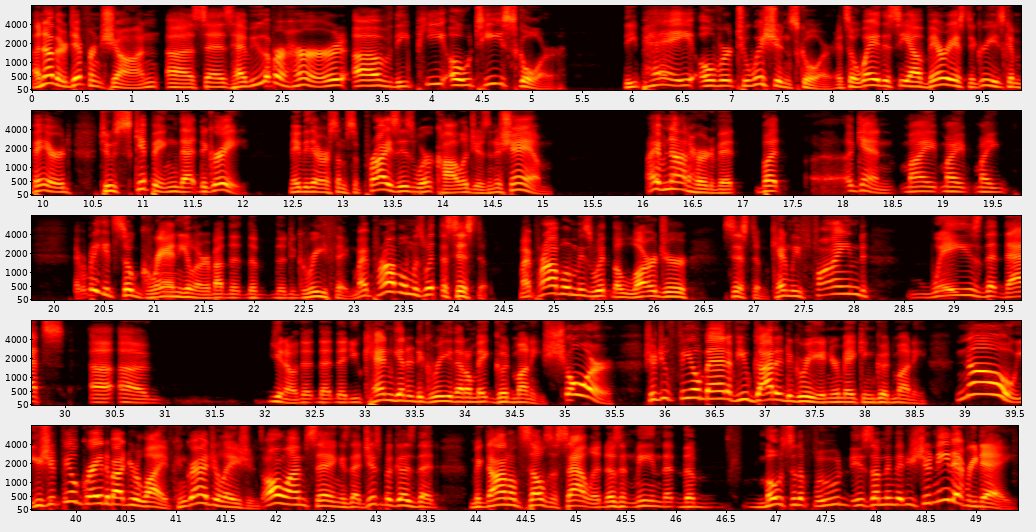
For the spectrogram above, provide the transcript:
Another different Sean uh, says, Have you ever heard of the POT score? The pay over tuition score. It's a way to see how various degrees compared to skipping that degree. Maybe there are some surprises where college isn't a sham. I have not heard of it, but uh, again, my my my everybody gets so granular about the, the the degree thing. My problem is with the system. My problem is with the larger system. Can we find ways that that's uh uh you know that that that you can get a degree that'll make good money? Sure. Should you feel bad if you got a degree and you're making good money? No, you should feel great about your life. Congratulations. All I'm saying is that just because that McDonald's sells a salad doesn't mean that the most of the food is something that you shouldn't eat every day.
